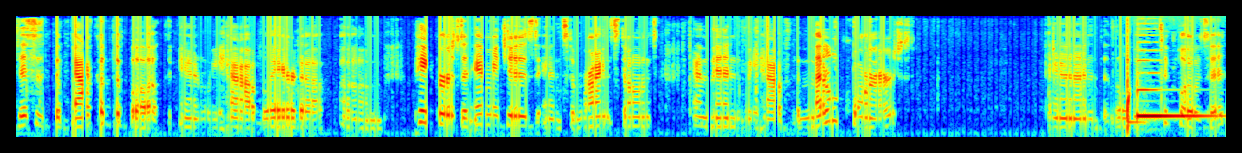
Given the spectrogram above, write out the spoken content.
This is the back of the book, and we have layered up um, papers and images and some rhinestones, and then we have the metal corners and the link to close it,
